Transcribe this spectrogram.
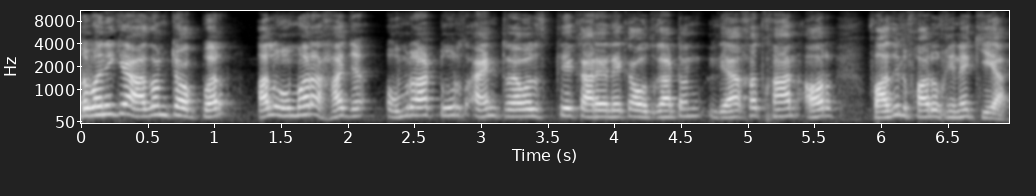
परभनी के आज़म चौक पर अल उमर हज उमरा टूर्स एंड ट्रेवल्स के कार्यालय का उद्घाटन लियाकत खान और फाजिल फारूकी ने किया।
